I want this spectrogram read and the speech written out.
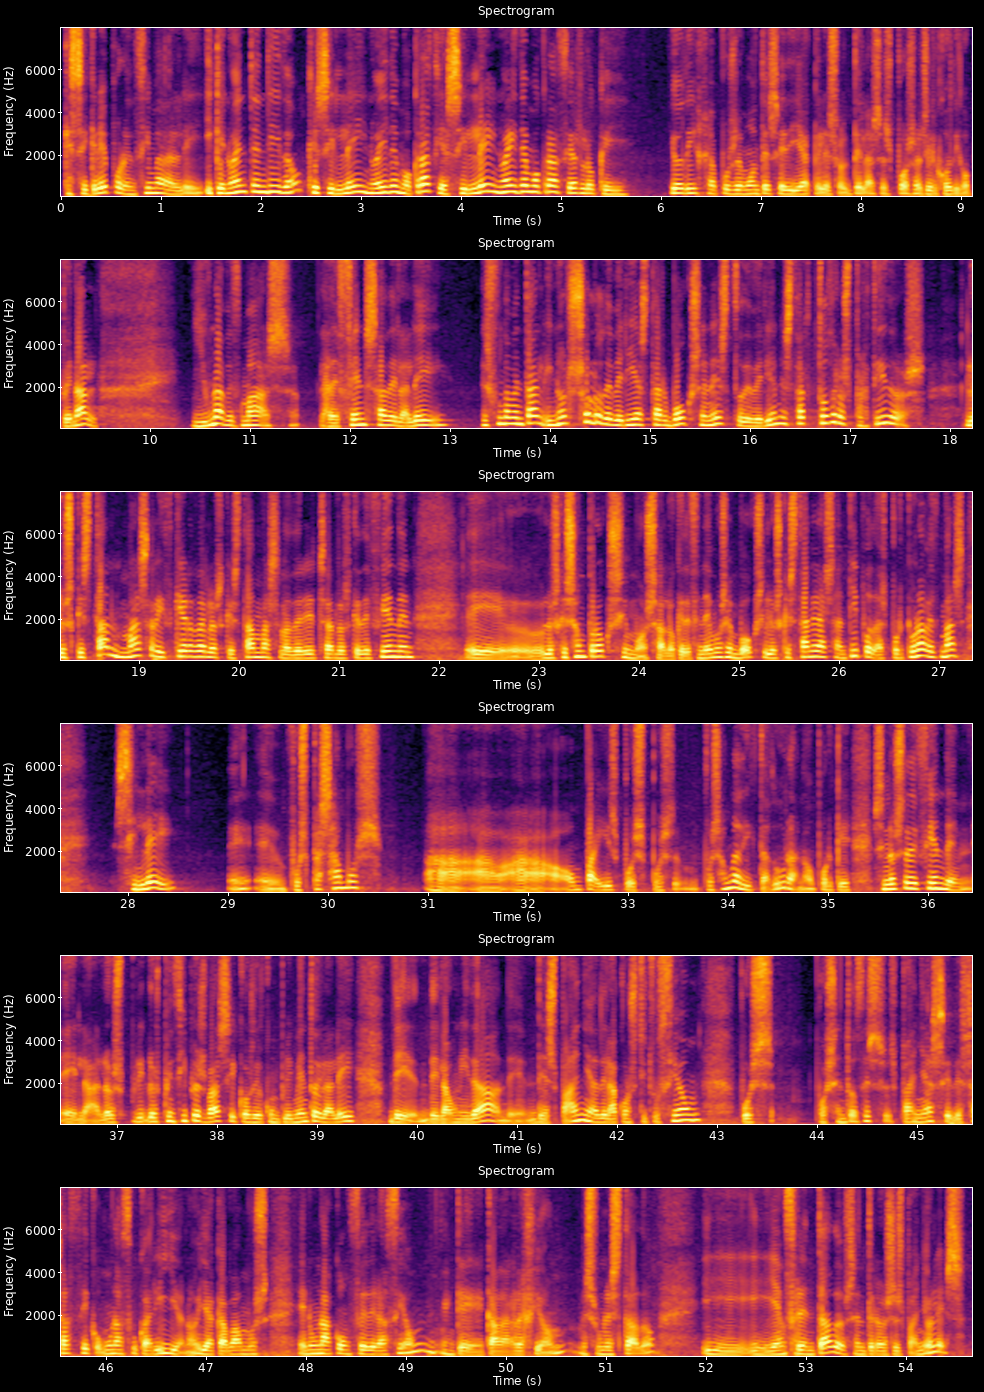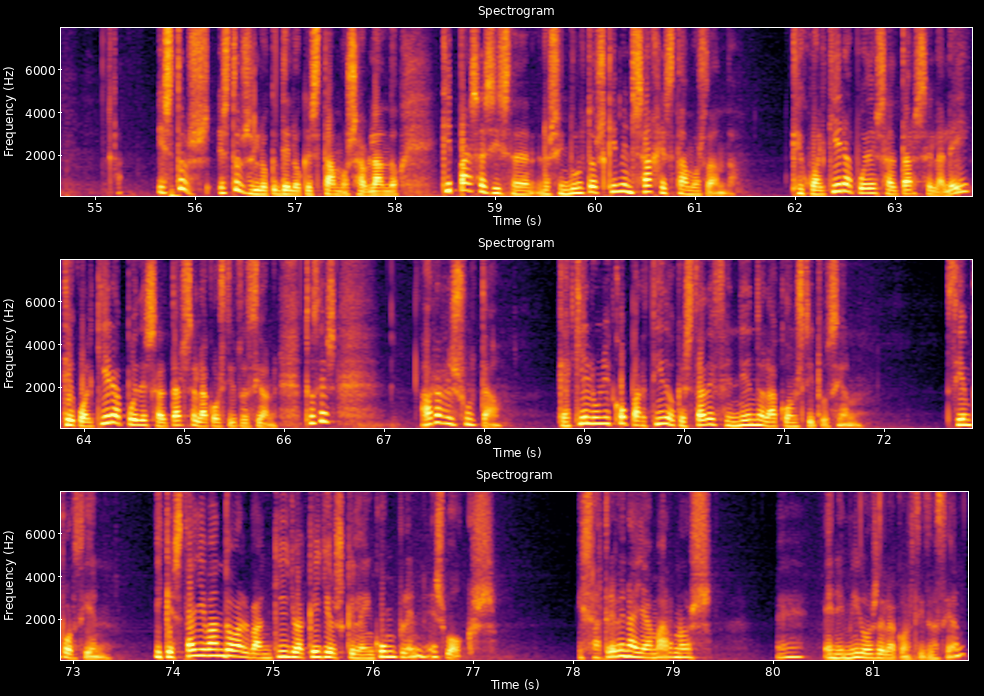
que se cree por encima de la ley y que no ha entendido que sin ley no hay democracia. Sin ley no hay democracia es lo que yo dije a Puigdemont ese día que le solté las esposas y el Código Penal. Y una vez más, la defensa de la ley es fundamental y no solo debería estar Vox en esto, deberían estar todos los partidos los que están más a la izquierda, los que están más a la derecha, los que defienden, eh, los que son próximos a lo que defendemos en Vox y los que están en las antípodas, porque una vez más, sin ley, eh, eh, pues pasamos a, un país, pues, pues, pues a una dictadura, ¿no? porque si no se defienden los, principios básicos del cumplimiento de la ley, de, la unidad de, de, España, de la Constitución, pues pues entonces España se deshace como un azucarillo ¿no? y acabamos en una confederación en que cada región es un Estado y, enfrentados entre los españoles. Esto es, de lo que estamos hablando. ¿Qué pasa si los indultos, qué mensaje estamos dando? Que cualquiera puede saltarse la ley, que cualquiera puede saltarse la Constitución. Entonces, ahora resulta que aquí el único partido que está defendiendo la Constitución, 100%, y que está llevando al banquillo a aquellos que la incumplen es Vox. Y se atreven a llamarnos ¿eh? enemigos de la Constitución.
